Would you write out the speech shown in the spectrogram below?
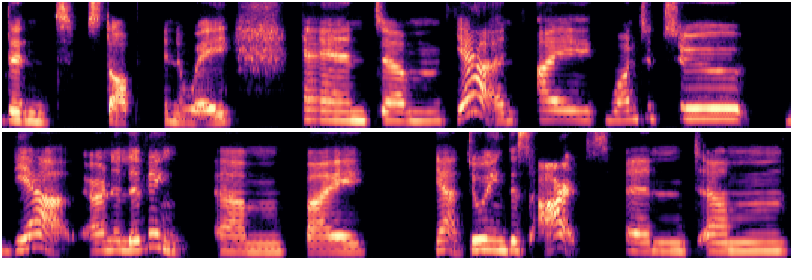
didn't stop in a way and um, yeah and i wanted to yeah earn a living um, by yeah doing this art and um,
